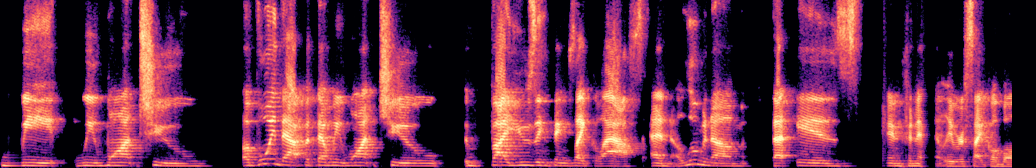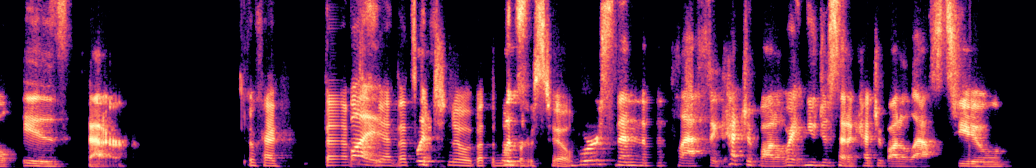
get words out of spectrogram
we we want to avoid that, but then we want to by using things like glass and aluminum that is infinitely recyclable is better. Okay. That, But yeah, that's good to know about the numbers too. Worse than the plastic ketchup bottle, right? You just said a ketchup bottle lasts you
